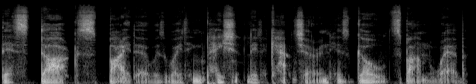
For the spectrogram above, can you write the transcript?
This dark spider was waiting patiently to catch her in his gold spun web.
